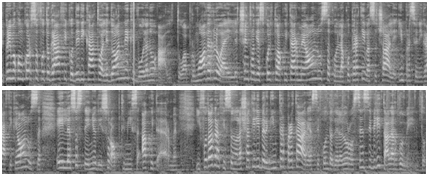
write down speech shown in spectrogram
Il primo concorso fotografico dedicato alle donne che volano alto. A promuoverlo è il centro di ascolto Acquiterme Onlus con la cooperativa sociale Impressioni Grafiche Onlus e il sostegno di Soroptimis Acquiterme. I fotografi sono lasciati liberi di interpretare a seconda della loro sensibilità l'argomento.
